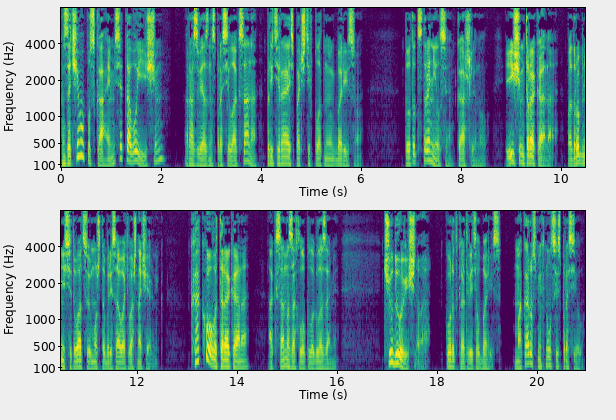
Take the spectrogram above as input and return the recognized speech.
«Зачем опускаемся? Кого ищем?» — развязно спросила Оксана, притираясь почти вплотную к Борису. Тот отстранился, кашлянул. «Ищем таракана. Подробнее ситуацию может обрисовать ваш начальник». «Какого таракана?» Оксана захлопала глазами. «Чудовищного!» — коротко ответил Борис. Макар усмехнулся и спросил.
